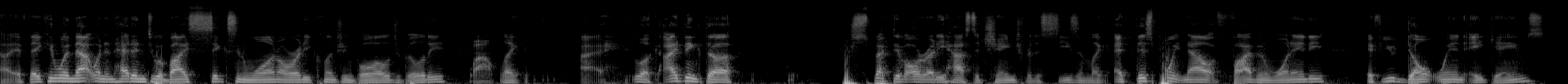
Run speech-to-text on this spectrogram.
uh, if they can win that one and head into a bye six and one, already clinching bowl eligibility, Wow. like, I look, I think the perspective already has to change for the season. Like at this point now, at five and one, Andy, if you don't win eight games,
